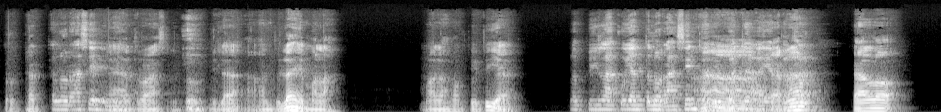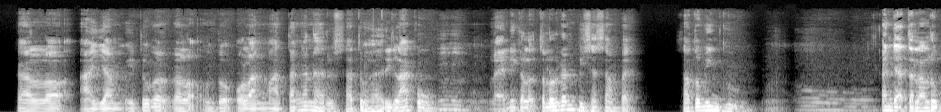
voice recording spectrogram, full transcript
produk Telur asin ini ya telur asin itu Alhamdulillah, alhamdulillah ya malah malah waktu itu ya lebih laku yang telur asin Ah, daripada ayam karena bakar. kalau kalau ayam itu kalau kalau untuk olahan matang kan harus satu hari laku Hmm. nah ini kalau telur kan bisa sampai satu minggu Oh. kan tidak terlalu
